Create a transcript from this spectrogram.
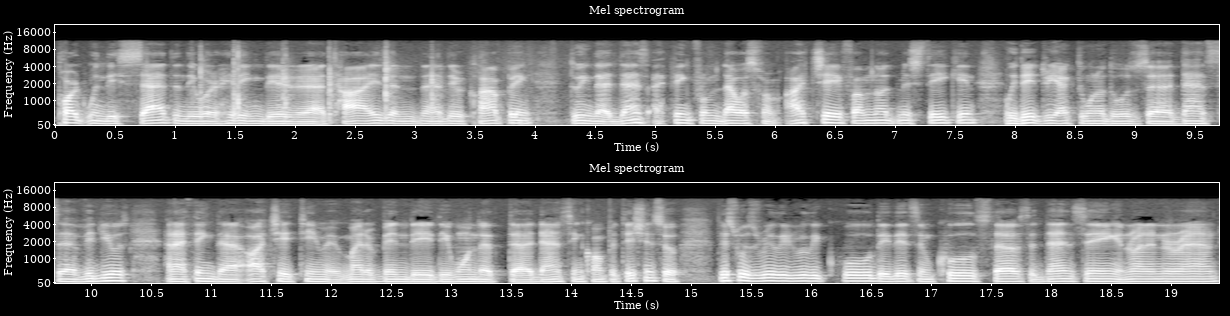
part when they sat and they were hitting their uh, ties and uh, they were clapping, doing that dance, I think from that was from Aceh, if I'm not mistaken. We did react to one of those uh, dance uh, videos, and I think the Aceh team, it might have been they they won that uh, dancing competition. So this was really really cool. They did some cool stuff, the dancing and running around,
